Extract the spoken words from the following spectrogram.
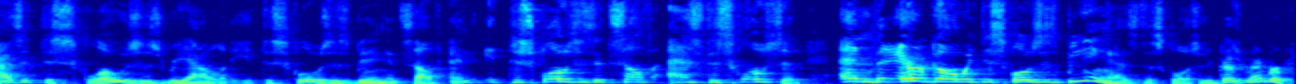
as it discloses reality, it discloses being itself, and it discloses itself as disclosive. And ergo, it discloses being as disclosive. Because remember,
